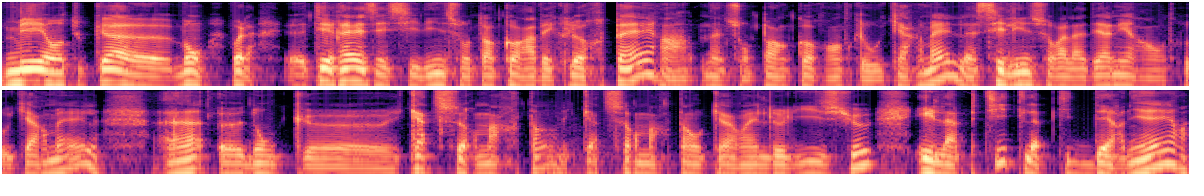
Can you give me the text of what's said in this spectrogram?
Mais en tout cas, euh, bon, voilà. Euh, Thérèse et Céline sont encore avec leur père. Hein. Elles ne sont pas encore rentrées au Carmel. Céline sera la dernière à rentrer au Carmel. Hein. donc, les quatre sœurs Martin, les quatre sœurs Martin au Carmel de Lisieux, et la petite, la petite dernière,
